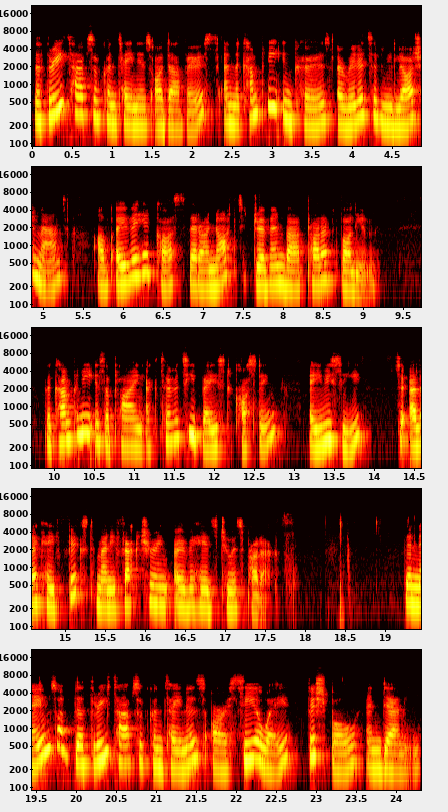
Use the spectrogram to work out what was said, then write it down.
The three types of containers are diverse and the company incurs a relatively large amount of overhead costs that are not driven by product volume. The company is applying activity-based costing ABC to allocate fixed manufacturing overheads to its products. The names of the three types of containers are COA, Fishbowl, and Dammy.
